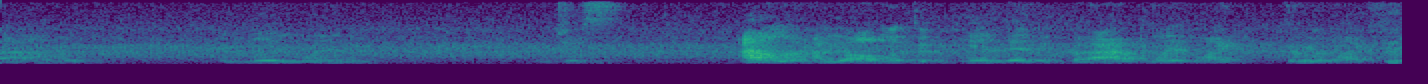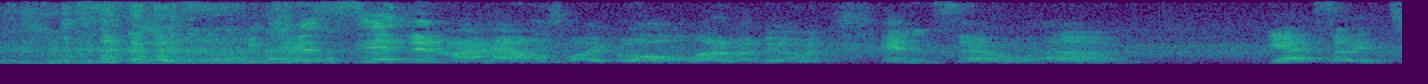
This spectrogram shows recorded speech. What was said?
um, and then when just, I don't know how y'all went through the pandemic, but I went like through it like this, just sitting in my house, like, oh, what am I doing? And so, um, yeah, so it's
